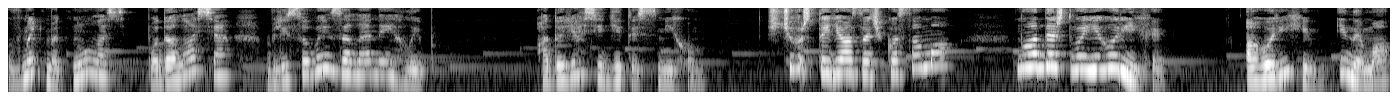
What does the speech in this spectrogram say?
вмить метнулась, подалася в лісовий зелений глиб. А до Ясі діти з сміхом. Що ж ти, ясочко, сама? Ну, а де ж твої горіхи? А горіхів і нема.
